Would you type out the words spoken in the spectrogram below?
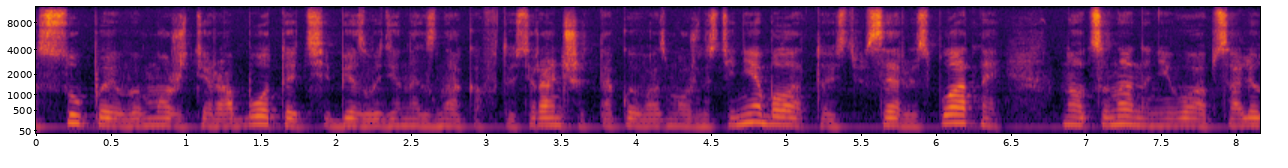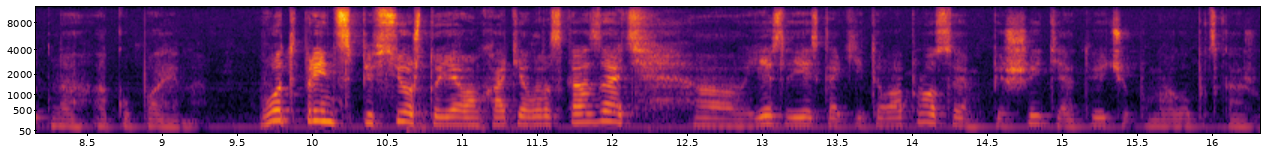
супы вы можете работать без водяных знаков. То есть раньше такой возможности не было, то есть сервис платный, но цена на него абсолютно окупаемая. Вот, в принципе, все, что я вам хотел рассказать. А, если есть какие-то вопросы, пишите, отвечу, помогу, подскажу.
